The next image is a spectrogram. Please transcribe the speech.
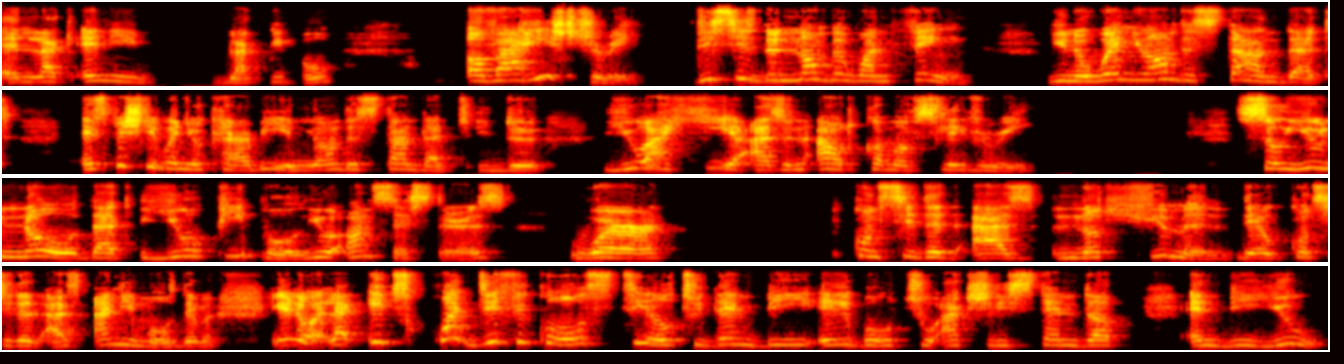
and like any black people of our history. This is the number one thing. You know when you understand that especially when you're caribbean you understand that the you are here as an outcome of slavery. So you know that your people your ancestors were considered as not human. They were considered as animals. They were you know like it's quite difficult still to then be able to actually stand up and be you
